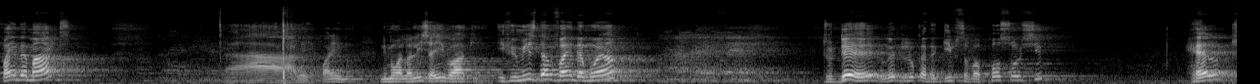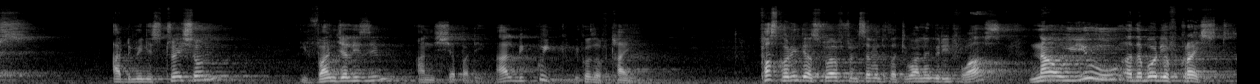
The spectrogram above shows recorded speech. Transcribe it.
find them out Ah, kwani nimewalalisha hivyo haki. If you miss them, find them where? Today, we're going to look at the gifts of apostleship, helps, administration, evangelism, and shepherding. I'll be quick because of time. 1 Corinthians 12, 27 to 31, let me read for us. Now you are the body of Christ.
